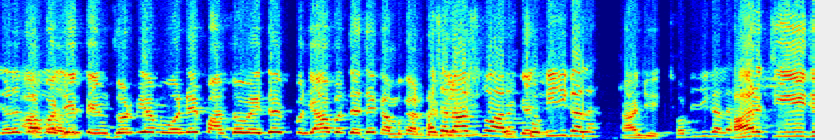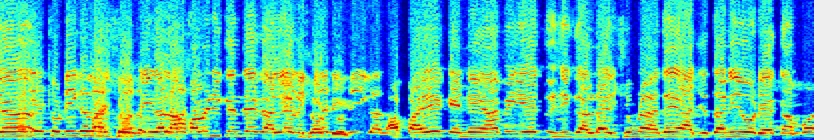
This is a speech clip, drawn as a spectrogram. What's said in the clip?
ਜਿਹੜੇ ਆਪਾਂ ਜੇ 300 ਰੁਪਏ ਮੰਗਵਾਉਣੇ 500 ਵੇਚਦੇ 50 ਬੰਦੇ ਤੇ ਕੰਮ ਕਰਦੇ ਅੱਛਾ ਲਾਸਟ। ਸਵਾਲ ਛੋਟੀ ਜੀ ਗੱਲ। ਹੈ ਹਾਂਜੀ। ਛੋਟੀ ਜੀ ਗੱਲ ਹੈ। ਹਰ ਚੀਜ਼ ਛੋਟੀ ਗੱਲ ਛੋਟੀ ਗੱਲ ਆਪਾਂ ਵੀ ਨਹੀਂ ਕਹਿੰਦੇ ਗੱਲ ਹੈ ਛੋਟੀ। ਆਪਾਂ ਇਹ ਕਹਿੰਦੇ ਆ ਵੀ ਇਹ ਤੁਸੀਂ ਗੱਲ ਦਾ ਇਸ਼ੂ ਬਣਾਉਂਦੇ ਅੱਜ ਤਾਂ ਨਹੀਂ ਹੋ ਰਿਹਾ ਕੰਮ।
